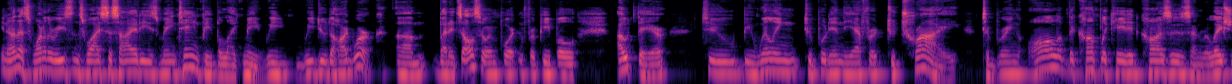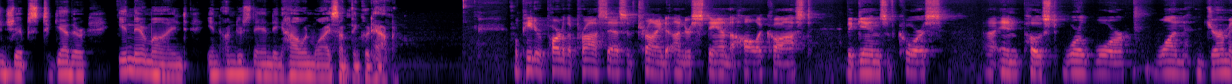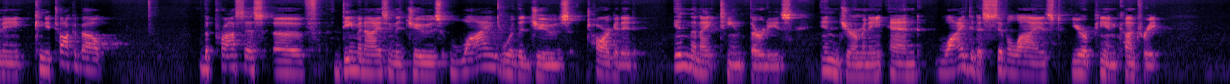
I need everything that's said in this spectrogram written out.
you know that's one of the reasons why societies maintain people like me we we do the hard work um, but it's also important for people out there to be willing to put in the effort to try to bring all of the complicated causes and relationships together in their mind in understanding how and why something could happen. Well, Peter, part of the process of trying to understand the Holocaust begins, of course, uh, in post World War I Germany. Can you talk about the process of demonizing the Jews? Why were the Jews targeted in the 1930s in Germany, and why did a civilized European country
